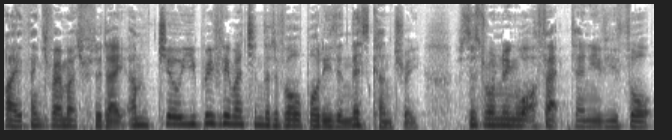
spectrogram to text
Hi, thank you very much for today. Um, Jill, you briefly mentioned the devolved bodies in this country. I was just wondering what effect any of you thought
